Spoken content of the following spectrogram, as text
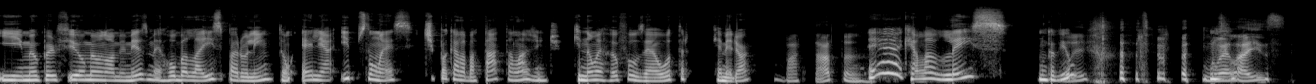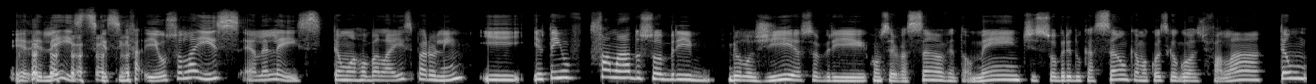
e meu perfil, meu nome mesmo é Laís Parolin. Então, L-A-Y-S, tipo aquela batata lá, gente, que não é Ruffles, é a outra, que é melhor. Batata? É, aquela Lace, nunca viu? Não é Laís? É, é Leis, que fa- eu sou Laís, ela é Leis. Então, arroba Laís Parolin. E eu tenho falado sobre biologia, sobre conservação, eventualmente, sobre educação, que é uma coisa que eu gosto de falar. Então,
